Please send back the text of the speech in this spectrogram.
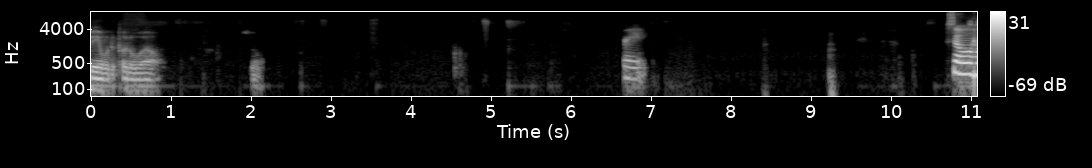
be able to put a well. So Great. So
